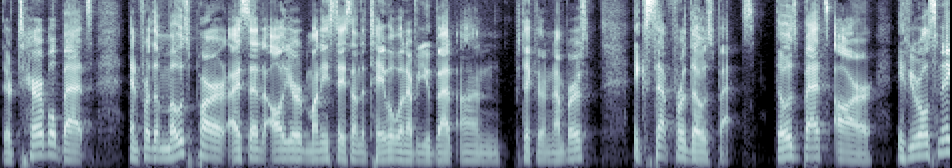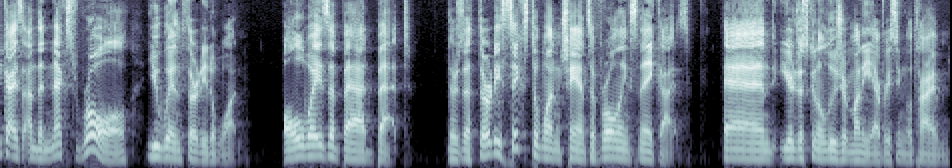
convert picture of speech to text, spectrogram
they're terrible bets and for the most part i said all your money stays on the table whenever you bet on particular numbers except for those bets those bets are if you roll snake eyes on the next roll you win 30 to 1 always a bad bet there's a 36 to 1 chance of rolling snake eyes and you're just going to lose your money every single time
